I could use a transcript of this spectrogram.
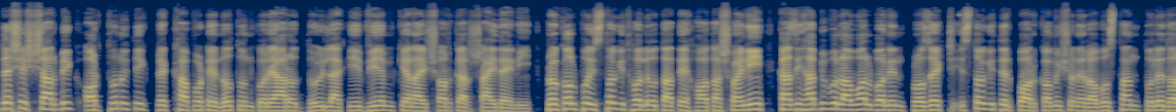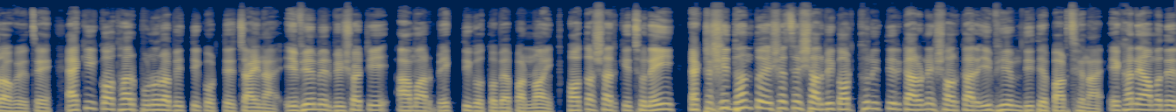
দেশের সার্বিক অর্থনৈতিক প্রেক্ষাপটে নতুন করে আরও দুই লাখ ইভিএম কেনায় সরকার সায় দেয়নি। প্রকল্প স্থগিত হলেও তাতে হতাশ হয়নি। কাজী হাবিবুল আউয়াল বলেন, প্রজেক্ট স্থগিতের পর কমিশনের অবস্থান তুলে ধরা হয়েছে। একই কথার পুনরাবৃত্তি করতে চায় না। ইভিএম এর বিষয়টি আমার ব্যক্তিগত ব্যাপার নয়। হতাশার কিছু নেই। একটা সিদ্ধান্ত এসেছে, সার্বিক অর্থনীতির কারণে সরকার ইভিএম দিতে পারছে না। এখানে আমাদের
